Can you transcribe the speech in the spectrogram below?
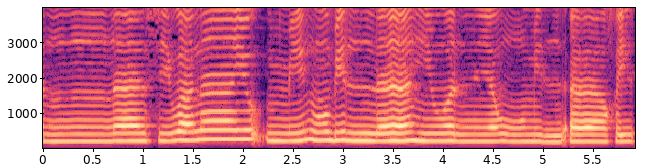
الناس ولا يؤمن بالله واليوم الآخر.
